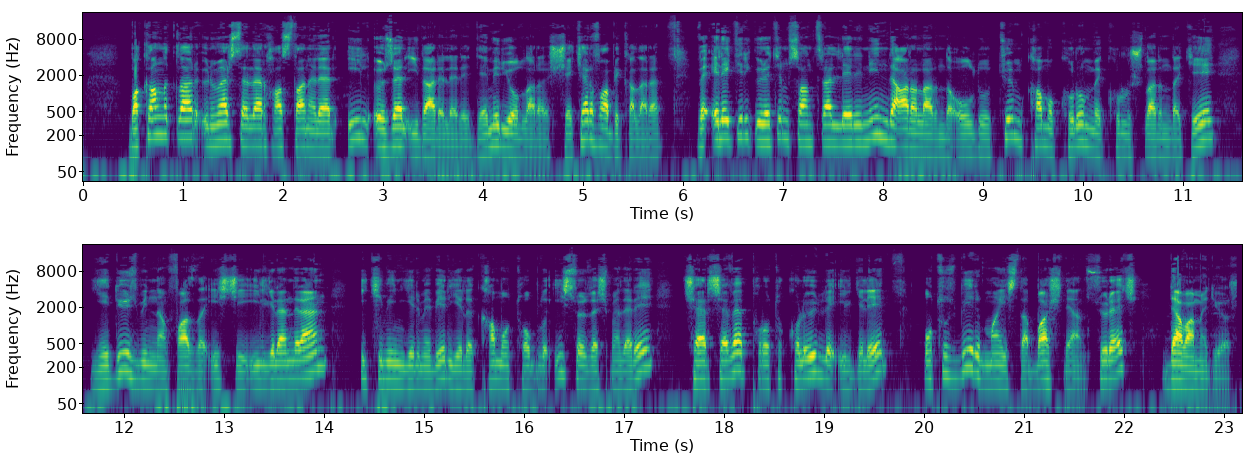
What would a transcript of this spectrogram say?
Bakanlıklar, üniversiteler, hastaneler, il özel idareleri, demir yolları, şeker fabrikaları ve elektrik üretim santrallerinin de aralarında olduğu tüm kamu kurum ve kuruluşlarındaki 700 binden fazla işçiyi ilgilendiren 2021 yılı kamu toplu iş sözleşmeleri çerçeve protokolüyle ilgili 31 Mayıs'ta başlayan süreç devam ediyor.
